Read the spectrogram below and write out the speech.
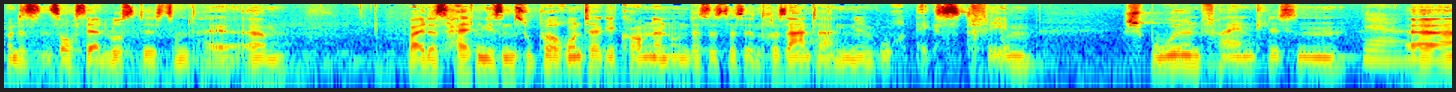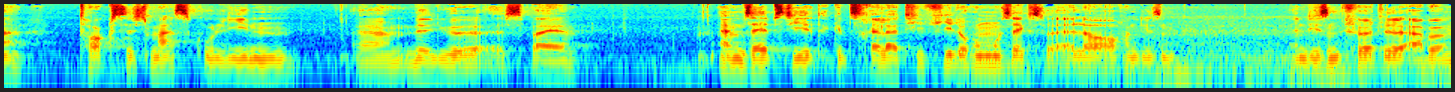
und das ist auch sehr lustig zum Teil, ähm, weil das halt in diesem super runtergekommenen, und das ist das Interessante an dem Buch, extrem schwulenfeindlichen, ja. äh, toxisch maskulinen äh, Milieu ist, weil ähm, selbst die, da gibt es relativ viele Homosexuelle auch in diesem in diesem Viertel, aber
